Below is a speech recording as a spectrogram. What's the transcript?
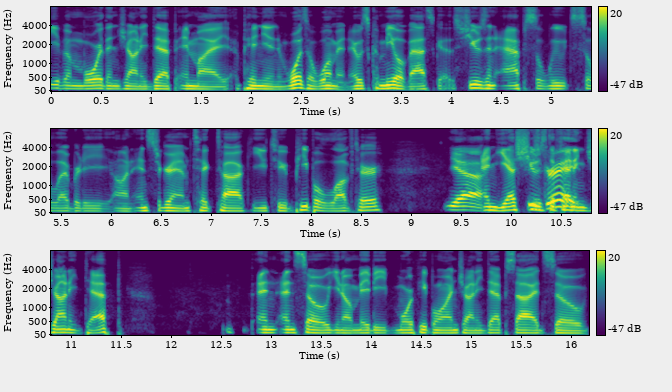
even more than Johnny Depp, in my opinion, was a woman. It was Camille Vasquez. She was an absolute celebrity on Instagram, TikTok, YouTube. People loved her Yeah. and yes, she She's was great. defending Johnny Depp, and and so you know maybe more people on Johnny Depp's side, so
